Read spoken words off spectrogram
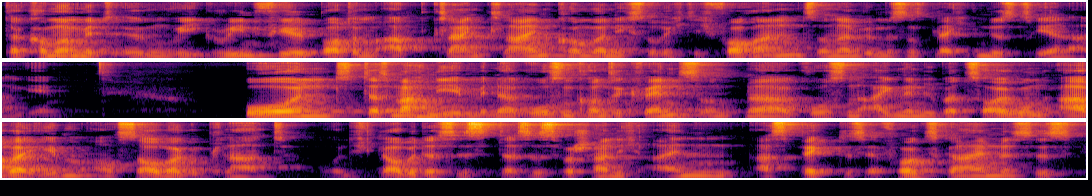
Da kommen wir mit irgendwie Greenfield, Bottom-up, klein-klein, kommen wir nicht so richtig voran, sondern wir müssen es gleich industriell angehen. Und das machen die eben mit einer großen Konsequenz und einer großen eigenen Überzeugung, aber eben auch sauber geplant. Und ich glaube, das ist, das ist wahrscheinlich ein Aspekt des Erfolgsgeheimnisses,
